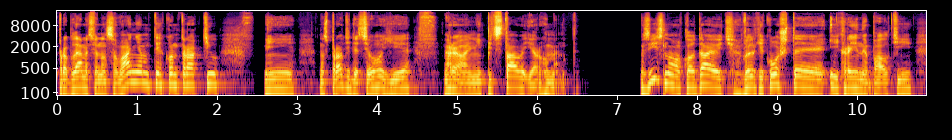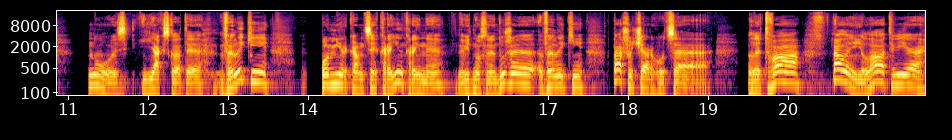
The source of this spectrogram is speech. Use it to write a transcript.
проблеми з фінансуванням тих контрактів, і насправді для цього є реальні підстави і аргументи. Звісно, вкладають великі кошти і країни Балтії. Ну, як сказати, великі по міркам цих країн, країни відносно не дуже великі. В першу чергу це Литва, але і Латвія,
